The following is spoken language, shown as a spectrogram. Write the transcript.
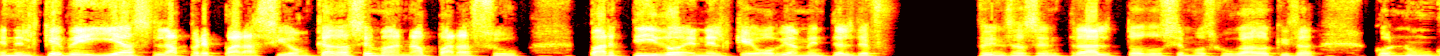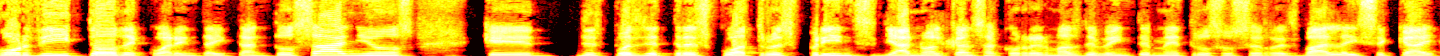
en el que veías la preparación cada semana para su partido, en el que obviamente el de defensa central, todos hemos jugado quizás con un gordito de cuarenta y tantos años, que después de tres, cuatro sprints ya no alcanza a correr más de 20 metros o se resbala y se cae.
